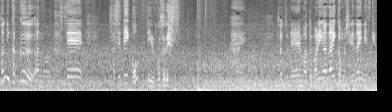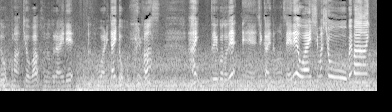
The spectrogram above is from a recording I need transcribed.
とにかくあの達成させていこうっていうことです。まとまりがないかもしれないんですけどまあ今日はこのぐらいであの終わりたいと思います。はい。ということで、えー、次回の音声でお会いしましょう。バイバイ。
